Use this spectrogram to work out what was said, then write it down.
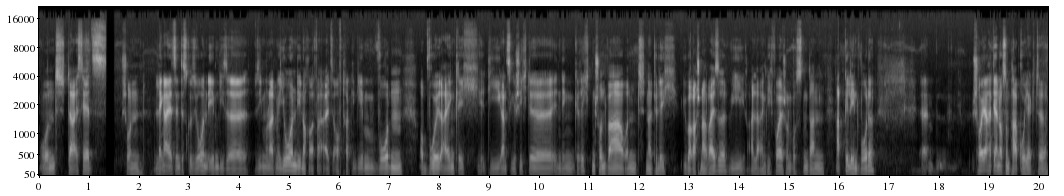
Und da ist jetzt schon länger jetzt in Diskussion eben diese 700 Millionen, die noch auf, als Auftrag gegeben wurden, obwohl eigentlich die ganze Geschichte in den Gerichten schon war und natürlich überraschenderweise, wie alle eigentlich vorher schon wussten, dann abgelehnt wurde. Ähm, Scheuer hat ja noch so ein paar Projekte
